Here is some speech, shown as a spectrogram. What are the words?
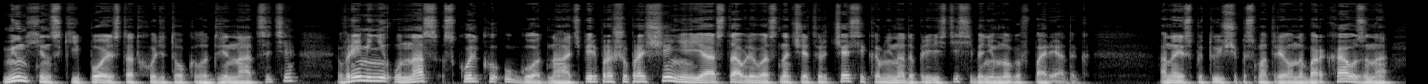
«Мюнхенский поезд отходит около двенадцати. Времени у нас сколько угодно. А теперь прошу прощения, я оставлю вас на четверть часика, мне надо привести себя немного в порядок». Она испытующе посмотрела на Баркхаузена —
